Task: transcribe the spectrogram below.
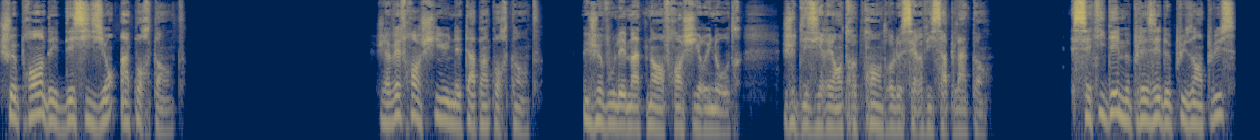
je prends des décisions importantes. J'avais franchi une étape importante, mais je voulais maintenant en franchir une autre. Je désirais entreprendre le service à plein temps. Cette idée me plaisait de plus en plus,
